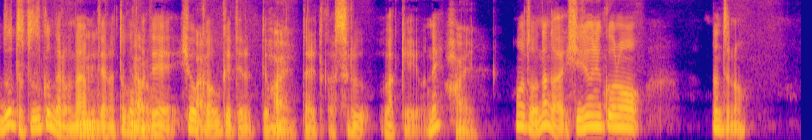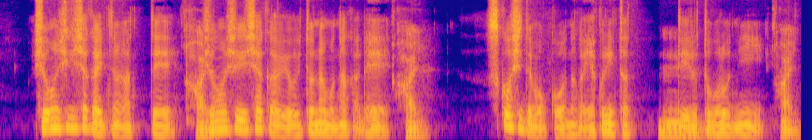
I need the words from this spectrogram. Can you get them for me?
ずっと続くんだろうなうんみたいなところまなで評価を受けてるって思ったりとかするわけよね。はい。あとなんか非常にこのなんていうの？資本主義社会っていうのがあって、はい資本主義社会を営む中ではい。少しでもこうなんか役に立っているところにはい。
